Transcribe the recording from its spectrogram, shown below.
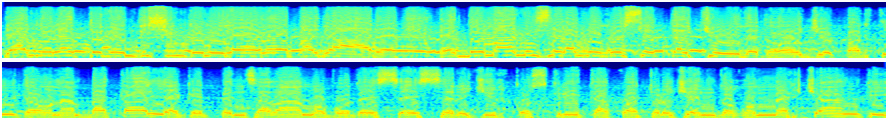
e hanno letto 25.000 euro da pagare e domani saranno costretti a chiudere. Oggi è partita una battaglia che pensavamo potesse essere circoscritta a 400 commercianti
